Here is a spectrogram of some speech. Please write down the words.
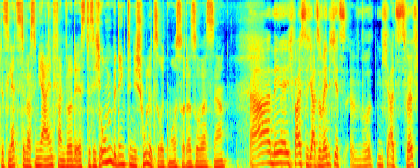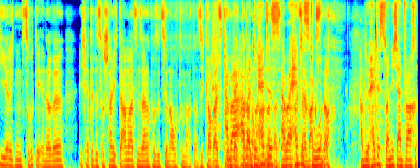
das Letzte, was mir einfallen würde, ist, dass ich unbedingt in die Schule zurück muss oder sowas, ja. Ah, nee, ich weiß nicht. Also wenn ich jetzt äh, mich als Zwölfjährigen zurückerinnere, ich hätte das wahrscheinlich damals in seiner Position auch gemacht. Also ich glaube, als Kind aber, aber du hättest, aber hättest du, aber du hättest doch nicht einfach,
